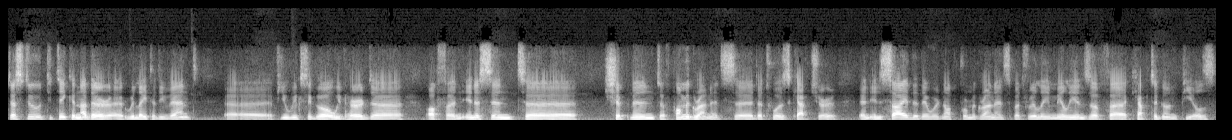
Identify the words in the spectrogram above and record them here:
just to, to take another uh, related event, uh, a few weeks ago, we've heard uh, of an innocent uh, shipment of pomegranates uh, that was captured. And inside, there were not pomegranates, but really millions of uh, captagon peels.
